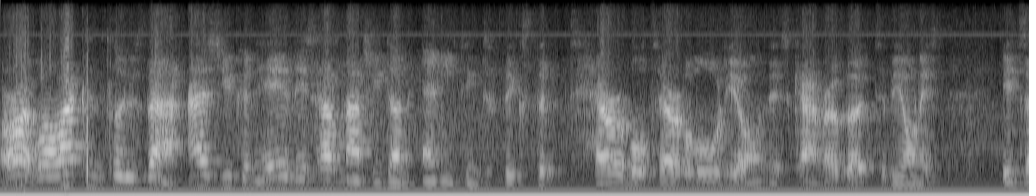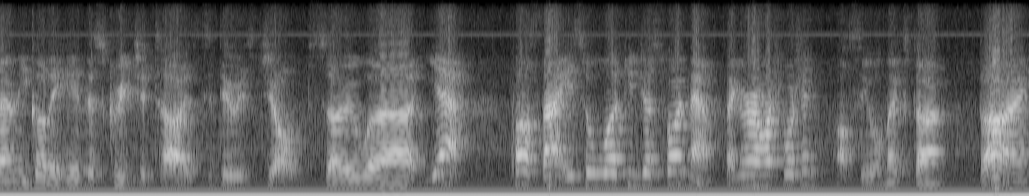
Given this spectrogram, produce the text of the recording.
Alright, well that concludes that. As you can hear, this hasn't actually done anything to fix the terrible, terrible audio on this camera, but to be honest, it's only got to hear the screecher tyres to do its job. So, uh, yeah, past that, it's all working just fine now. Thank you very much for watching. I'll see you all next time. Bye.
